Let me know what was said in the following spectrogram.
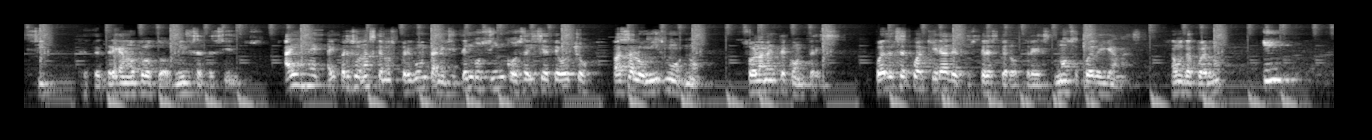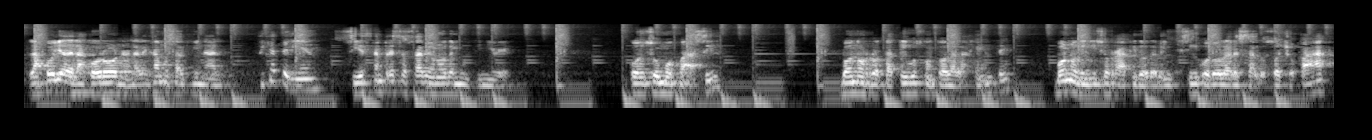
Si te entregan otros 2.700. Hay, hay personas que nos preguntan, ¿y si tengo 5, 6, 7, 8, pasa lo mismo? No, solamente con tres. Puede ser cualquiera de tus tres, pero tres, no se puede ya más. ¿Estamos de acuerdo? Y la joya de la corona, la dejamos al final. Fíjate bien si esta empresa sabe o no de multinivel. Consumo fácil, bonos rotativos con toda la gente, bono de inicio rápido de 25 dólares a los 8 pack,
